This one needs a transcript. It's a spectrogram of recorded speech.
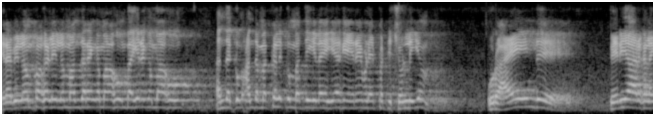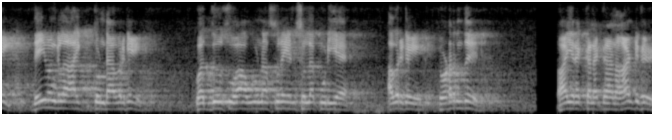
இரவிலும் பகலிலும் அந்தரங்கமாகவும் பகிரங்கமாகவும் அந்த அந்த மக்களுக்கு மத்தியிலே ஏக இறைவனை பற்றி சொல்லியும் ஒரு ஐந்து பெரியார்களை தெய்வங்களாக கொண்ட அவர்கள் வத்து சுவாவு நசுரை என்று சொல்லக்கூடிய அவர்கள் தொடர்ந்து ஆயிரக்கணக்கான ஆண்டுகள்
